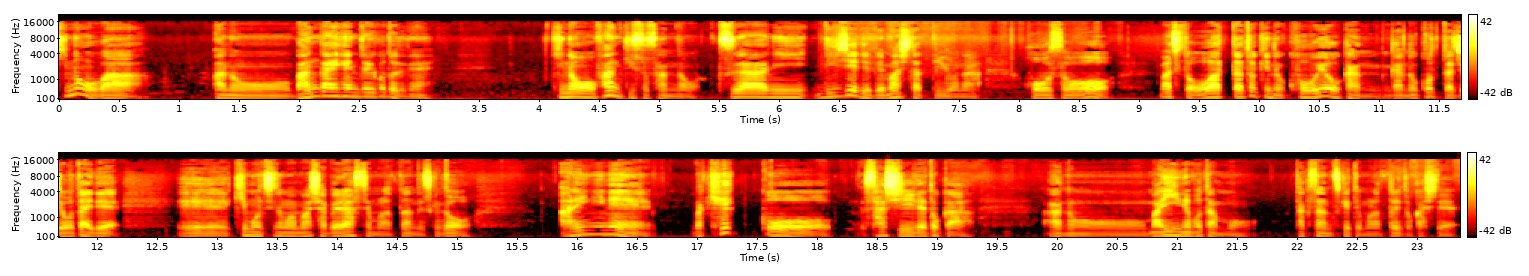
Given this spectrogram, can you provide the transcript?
昨日は、あのー番外編ということでね、昨日ファンキストさんのツアーに DJ で出ましたっていうような放送を、まあちょっと終わった時の高揚感が残った状態で、えー気持ちのまま喋らせてもらったんですけど、あれにね、まあ、結構差し入れとか、あのーまあいいねボタンもたくさんつけてもらったりとかして、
